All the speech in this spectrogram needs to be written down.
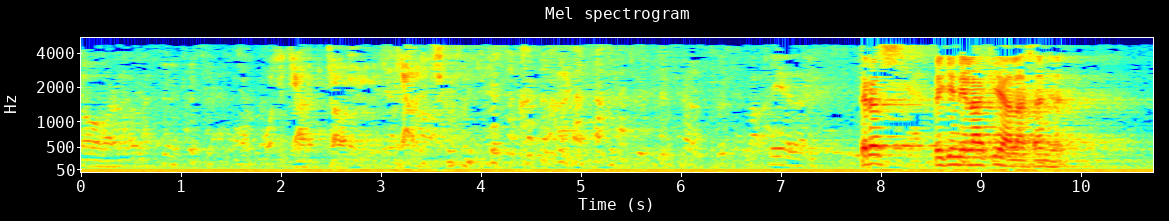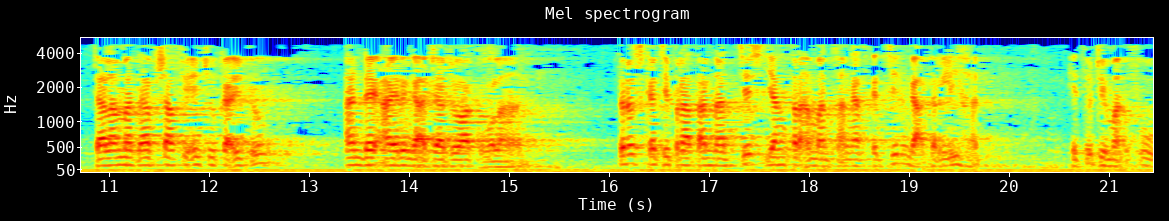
Oh, Terus begini lagi alasannya. Dalam madhab syafi'i juga itu andai air nggak ada dua kolam. Terus kecipratan najis yang teramat sangat kecil nggak terlihat. Itu dimakfu.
